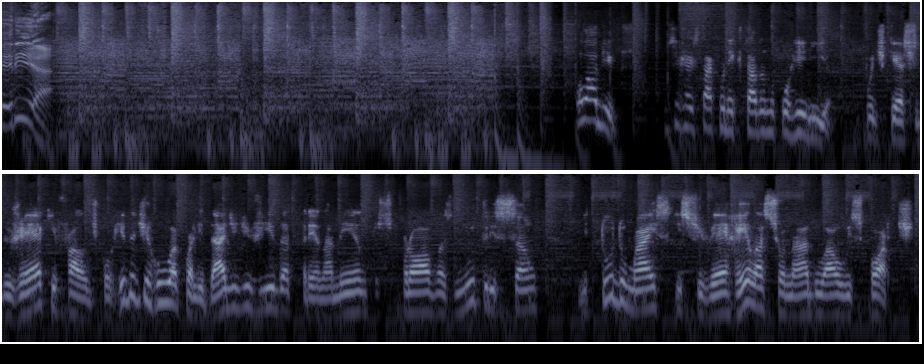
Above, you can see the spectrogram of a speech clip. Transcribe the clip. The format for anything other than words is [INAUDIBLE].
Correria. Olá, amigos. Você já está conectado no Correria, podcast do GE que fala de corrida de rua, qualidade de vida, treinamentos, provas, nutrição e tudo mais que estiver relacionado ao esporte.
